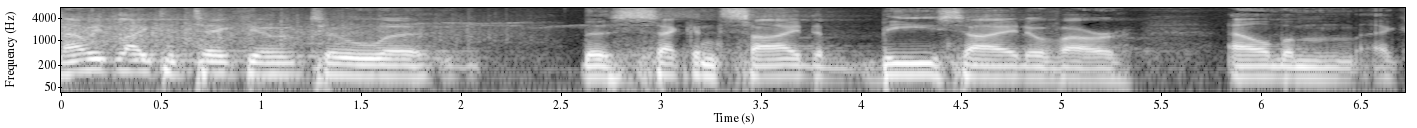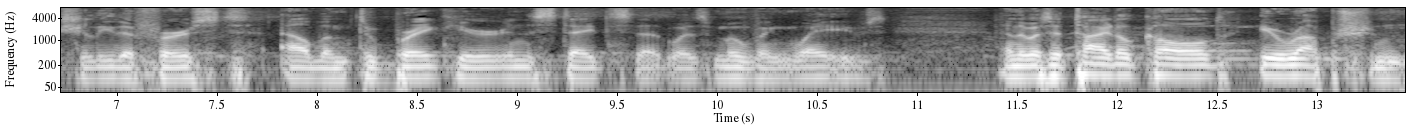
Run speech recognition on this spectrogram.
Now we'd like to take you to uh, the second side, the B side of our album, actually the first album to break here in the States that was Moving Waves. And there was a title called Eruption.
